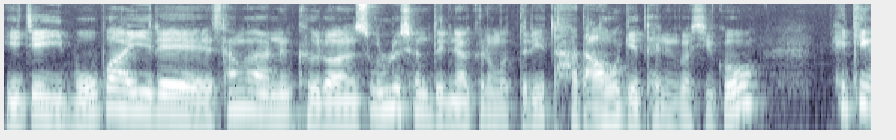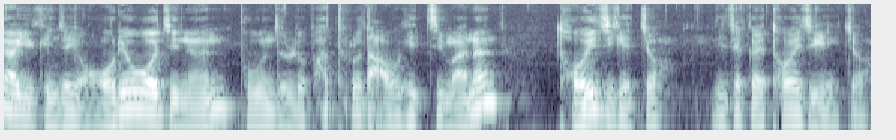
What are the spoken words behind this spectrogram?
이제 이 모바일에 상하는 그런 솔루션들이나 그런 것들이 다 나오게 되는 것이고 해킹하기 굉장히 어려워지는 부분들도 파트로 나오겠지만은 더해지겠죠. 이제까지 더해지겠죠.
